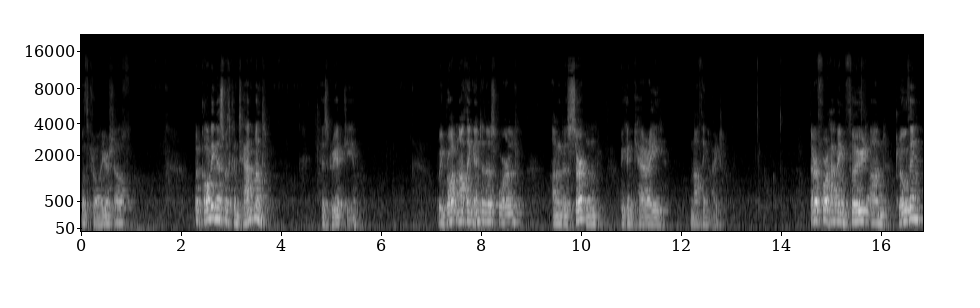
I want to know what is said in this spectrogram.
withdraw yourself. But godliness with contentment is great gain. We brought nothing into this world, and it is certain we can carry nothing out. Therefore, having food and clothing,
